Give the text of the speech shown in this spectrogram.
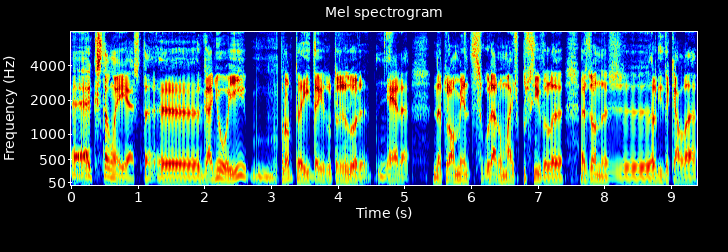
A questão é esta. Uh, ganhou aí, pronto, a ideia do treinador era naturalmente segurar o mais possível as zonas uh, ali daquela,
